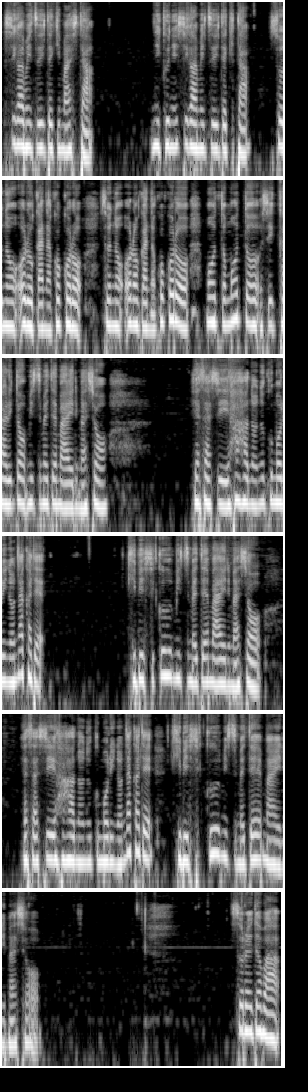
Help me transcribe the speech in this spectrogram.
しがみついてきました。肉にしがみついてきた。その愚かな心、その愚かな心をもっともっとしっかりと見つめてまいりましょう。優しい母のぬくもりの中で厳しく見つめて参りましょう。優しい母のぬくもりの中で厳しく見つめて参りましょう。それでは、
